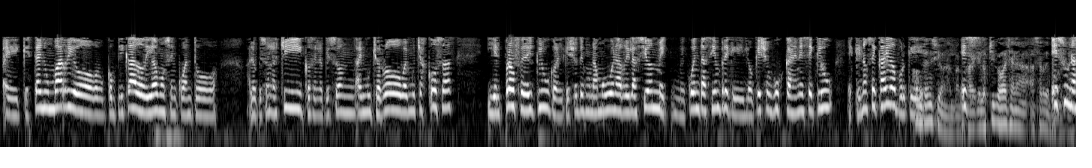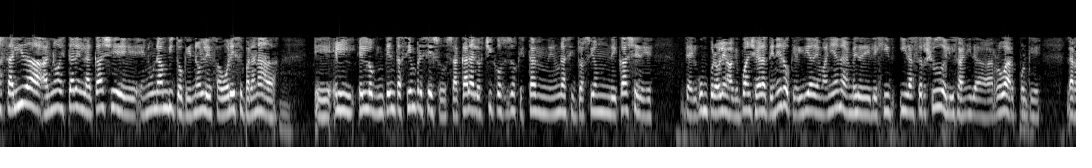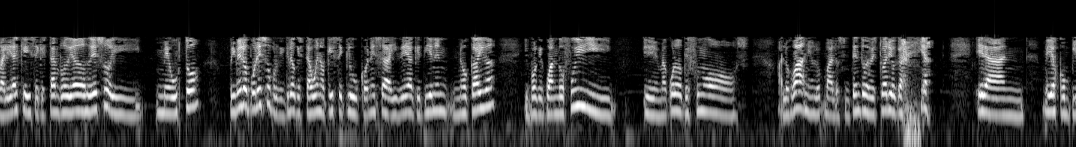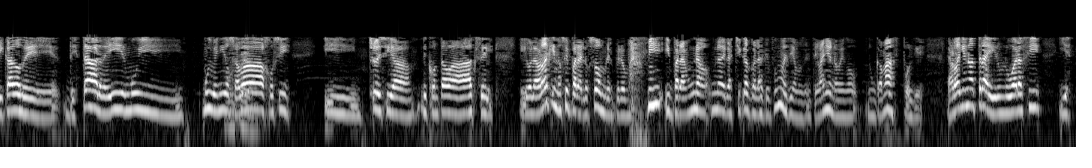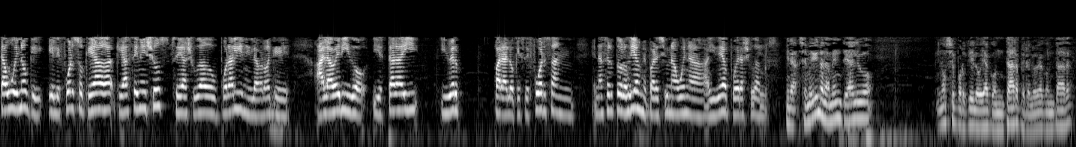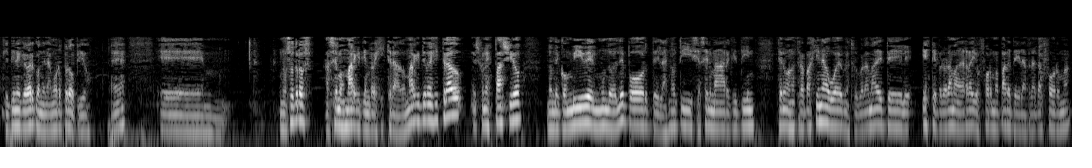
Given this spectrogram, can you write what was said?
eh, que está en un barrio complicado, digamos, en cuanto a lo que son los chicos, en lo que son, hay mucho robo, hay muchas cosas, y el profe del club, con el que yo tengo una muy buena relación, me, me cuenta siempre que lo que ellos buscan en ese club es que no se caiga porque... Contencionan, para, que los chicos vayan a, hacer deporte. Es una salida a no estar en la calle en un ámbito que no le favorece para nada. Mm. Eh, él, él lo que intenta siempre es eso, sacar a los chicos esos que están en una situación de calle de de algún problema que puedan llegar a tener o que el día de mañana en vez de elegir ir a hacer judo elijan ir a robar porque la realidad es que dice que están rodeados de eso y me gustó. Primero por eso porque creo que está bueno que ese club con esa idea que tienen no caiga. Y porque cuando fui eh, me acuerdo que fuimos a los baños a los intentos de vestuario que había eran medios complicados de, de estar de ir muy muy venidos abajo sí. Y yo decía, le contaba a Axel, digo, la verdad que no sé para los hombres, pero para mí y para una, una de las chicas con las que fuimos decíamos, en este baño no vengo nunca más, porque la verdad que no atrae ir a un lugar así y está bueno que el esfuerzo que haga, que hacen ellos sea ayudado por alguien y la verdad que al haber ido y estar ahí y ver para lo que se esfuerzan en hacer todos los días me pareció una buena idea poder ayudarlos. Mira, se me vino a la mente algo no sé por qué lo voy a contar, pero lo voy a contar, que tiene que ver con el amor propio. ¿eh? Eh, nosotros hacemos marketing registrado. Marketing registrado es un espacio donde convive el mundo del deporte, las noticias, el marketing. Tenemos nuestra página web, nuestro programa de tele, este programa de radio forma parte de la plataforma,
